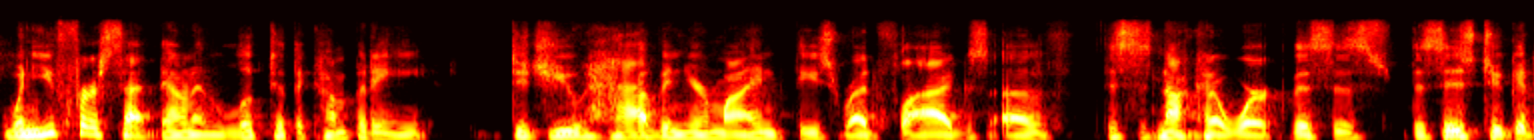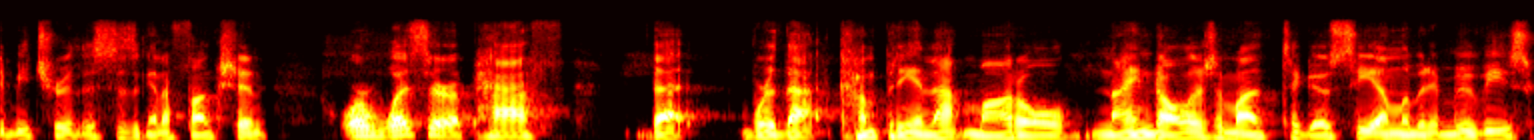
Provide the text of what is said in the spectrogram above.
When you first sat down and looked at the company did you have in your mind these red flags of this is not going to work. This is this is too good to be true. This isn't going to function. Or was there a path that where that company and that model nine dollars a month to go see unlimited movies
